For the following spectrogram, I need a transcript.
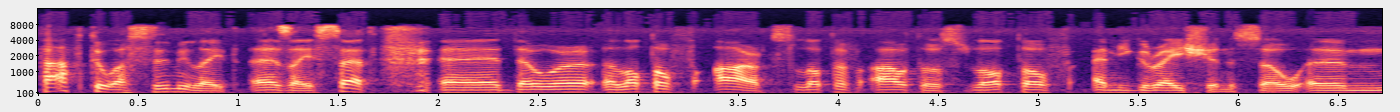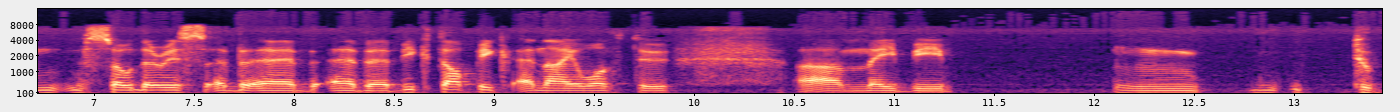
tough to assimilate, as I said, uh, there were a lot of arts, a lot of authors, a lot of emigration. So um, so there is a, a, a, big topic, and I want to uh, maybe um, to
